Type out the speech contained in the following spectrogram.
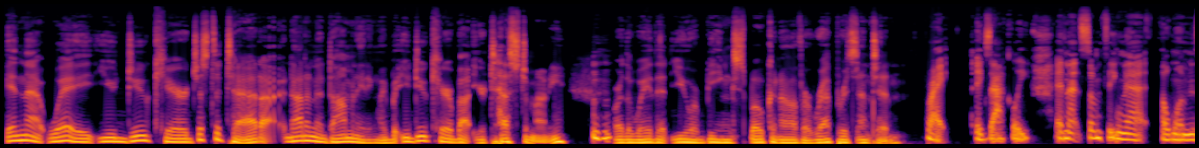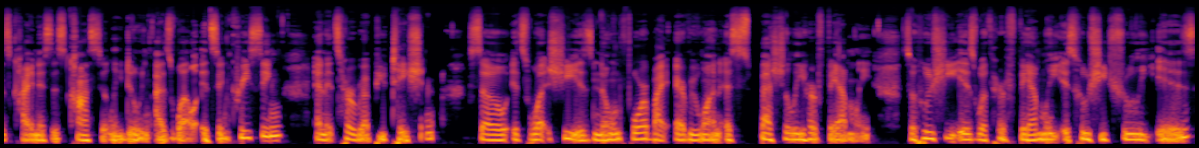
in that way you do care just a tad, uh, not in a dominating way, but you do care about your testimony Mhm. or the way that you are being spoken of or represented. Right. Exactly. And that's something that a woman's kindness is constantly doing as well. It's increasing and it's her reputation. So it's what she is known for by everyone, especially her family. So who she is with her family is who she truly is.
